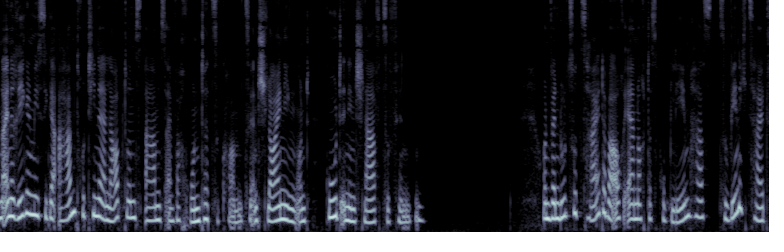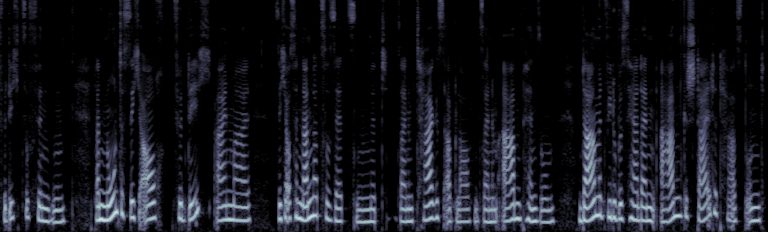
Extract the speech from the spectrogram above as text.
Und eine regelmäßige Abendroutine erlaubt uns, abends einfach runterzukommen, zu entschleunigen und gut in den Schlaf zu finden. Und wenn du zurzeit aber auch eher noch das Problem hast, zu wenig Zeit für dich zu finden, dann lohnt es sich auch für dich einmal sich auseinanderzusetzen mit seinem Tagesablauf, mit seinem Abendpensum, damit, wie du bisher deinen Abend gestaltet hast und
